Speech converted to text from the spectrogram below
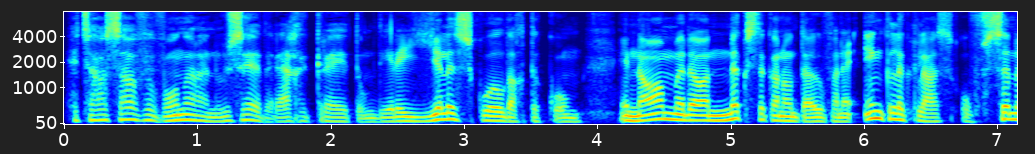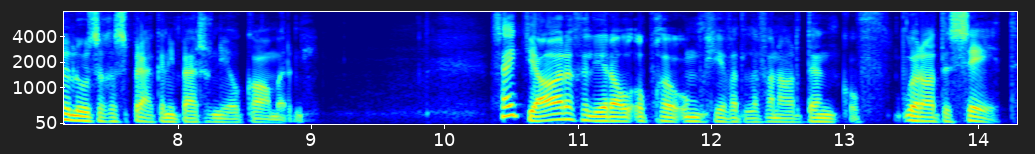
het sy haarself verwonder aan hoe sy dit reg gekry het om deur 'n hele skooldag te kom en na middag niks te kan onthou van 'n enkele klas of sinnelose gesprek in die personeelkamer nie. Sy het jare gelede al opgehou omgee wat hulle van haar dink of oor haar te sê het.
